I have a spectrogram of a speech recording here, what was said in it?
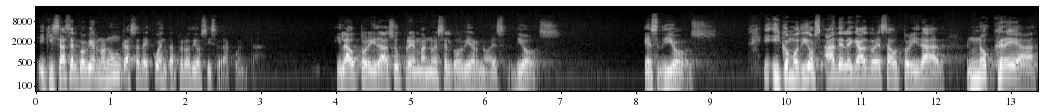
Y quizás el gobierno nunca se dé cuenta, pero Dios sí se da cuenta. Y la autoridad suprema no es el gobierno, es Dios. Es Dios. Y como Dios ha delegado esa autoridad, no crea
